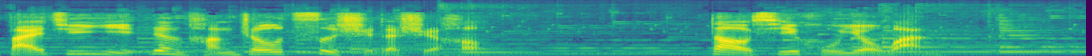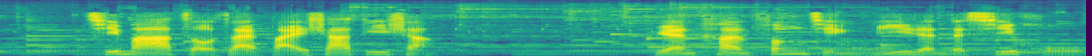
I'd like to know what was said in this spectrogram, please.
白居易任杭州刺史的时候，到西湖游玩，骑马走在白沙堤上。远看风景迷人的西湖，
